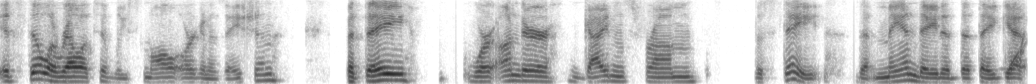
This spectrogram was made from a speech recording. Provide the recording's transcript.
it's still a relatively small organization, but they were under guidance from the state that mandated that they get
